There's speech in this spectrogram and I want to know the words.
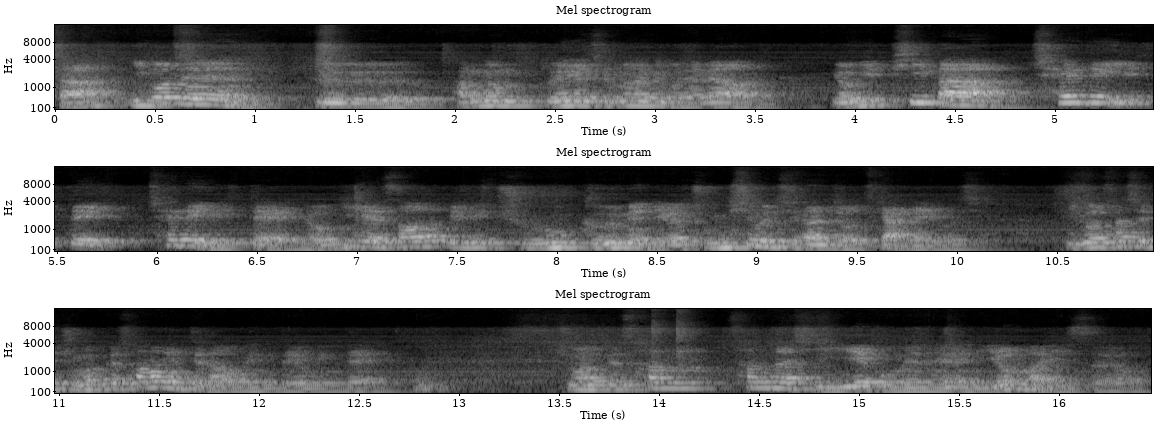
자, 이거는 그 방금 도희가 질문한 게 뭐냐면 여기 P가 최대일 때 최대일 때 여기에서 이렇게 쭉 그으면 얘가 중심을 지나는지 어떻게 아냐 이거지. 이거 사실 중학교 3학년 때 나오는 내용인데 중학교 3 3-2에 보면은 이런 말이 있어요.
